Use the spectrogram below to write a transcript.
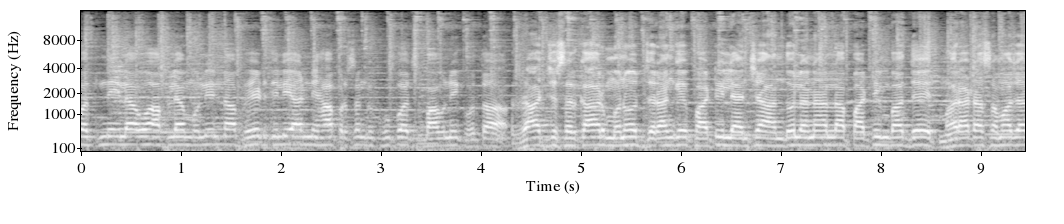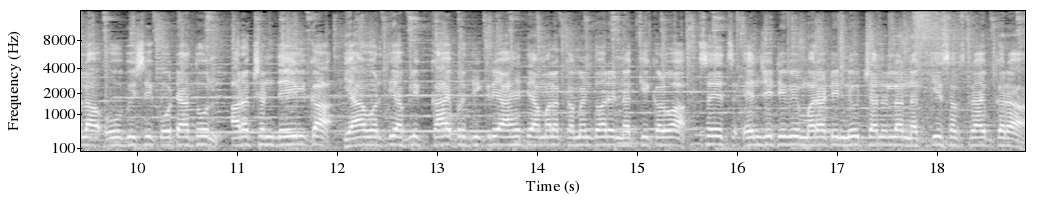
पत्नी पत्नीला व आपल्या मुलींना भेट दिली आणि हा प्रसंग खूपच भावनिक होता. राज्य सरकार मनोज जरांगे पाटील यांच्या आंदोलनाला पाठिंबा देत मराठा समाजाला ओबीसी कोट्यातून आरक्षण देईल का? यावरती आपली काय प्रतिक्रिया आहे ते आम्हाला कमेंटद्वारे नक्की कळवा. तसेच एनजीटीव्ही मराठी न्यूज चॅनलला नक्की सबस्क्राईब करा.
